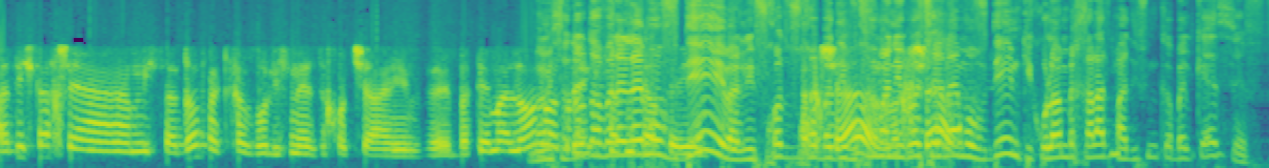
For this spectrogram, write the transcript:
אל תשכח שהמסעדות רק חזרו לפני איזה חודשיים, ובתי מלון... במסעדות עוד אבל אין להם עובדים, אני לפחות לפחות בדיווחים אני רואה. שאין להם עובדים, כי כולם בחל"ת מעדיפים לקבל כסף.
